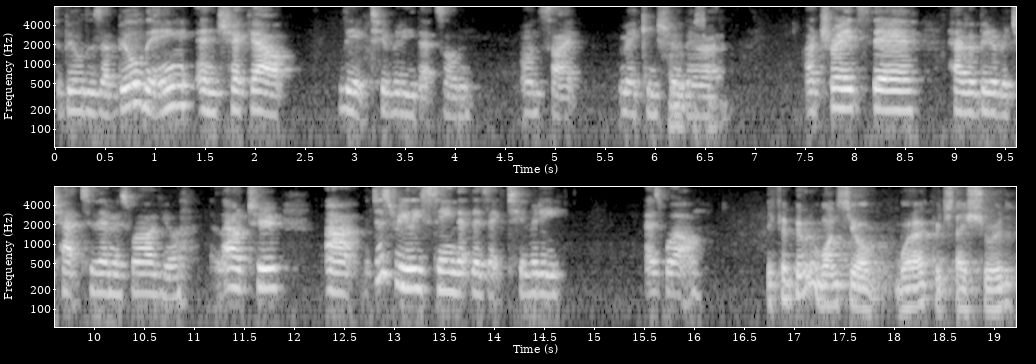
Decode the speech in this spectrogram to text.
the builders are building and check out the activity that's on on site, making sure 100%. there are, are trades there. Have a bit of a chat to them as well if you're allowed to. Uh, just really seeing that there's activity as well. If a builder wants your work, which they should,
